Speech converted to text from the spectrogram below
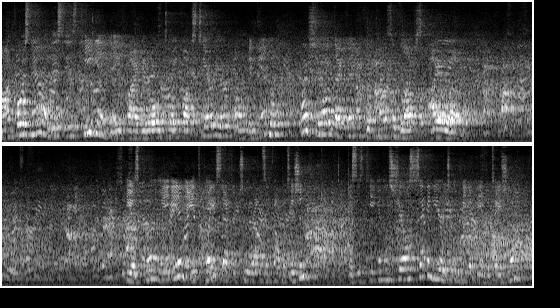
On course now, this is Keegan, a five-year-old toy fox terrier owned and handled by Cheryl Dykeman from Council Bluffs, Iowa. He is currently in eighth place after two rounds of competition. This is Keegan and Cheryl's second year to compete at the Invitational.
